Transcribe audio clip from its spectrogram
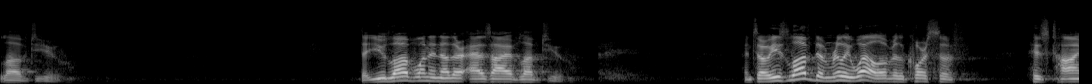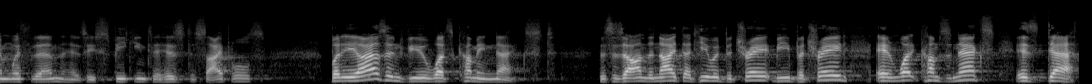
loved you. That you love one another as I have loved you. And so he's loved them really well over the course of his time with them as he's speaking to his disciples. But he has in view what's coming next. This is on the night that he would betray, be betrayed, and what comes next is death.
